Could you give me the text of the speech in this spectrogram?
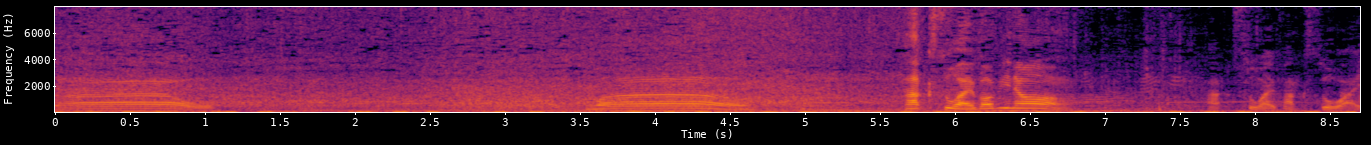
ว้าว ว้าว ผักสวยป่ะพี่น้อง ผักสวยผักสวย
